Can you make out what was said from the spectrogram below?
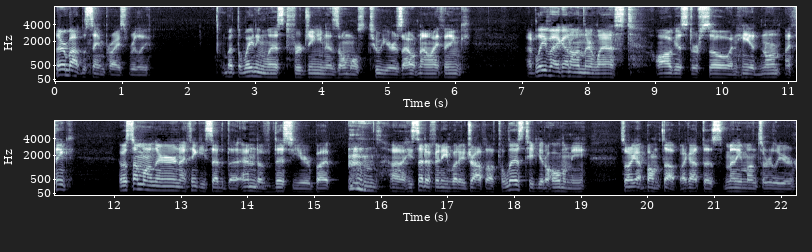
they're about the same price really. But the waiting list for Gene is almost two years out now, I think. I believe I got on there last August or so, and he had norm. I think it was somewhere in there, and I think he said at the end of this year, but uh, he said if anybody dropped off the list, he'd get a hold of me. So I got bumped up. I got this many months earlier.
